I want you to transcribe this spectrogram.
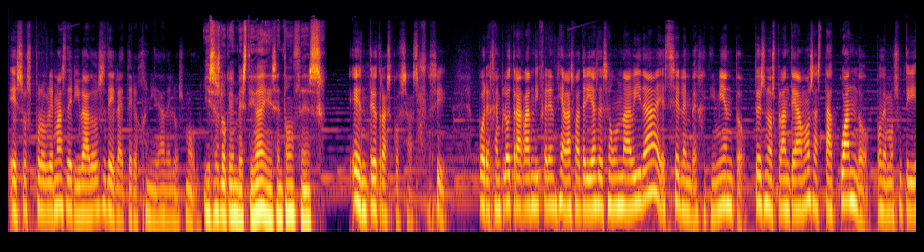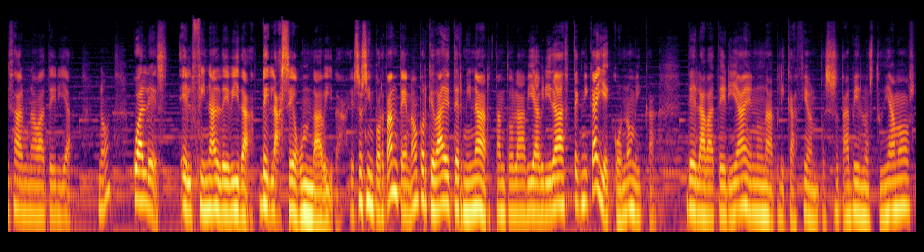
esos problemas derivados de la heterogeneidad de los módulos. Y eso es lo que investigáis entonces. Entre otras cosas, sí. Por ejemplo, otra gran diferencia en las baterías de segunda vida es el envejecimiento. Entonces nos planteamos hasta cuándo podemos utilizar una batería, ¿no? ¿Cuál es el final de vida de la segunda vida? Eso es importante, ¿no? Porque va a determinar tanto la viabilidad técnica y económica de la batería en una aplicación. Pues eso también lo estudiamos,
